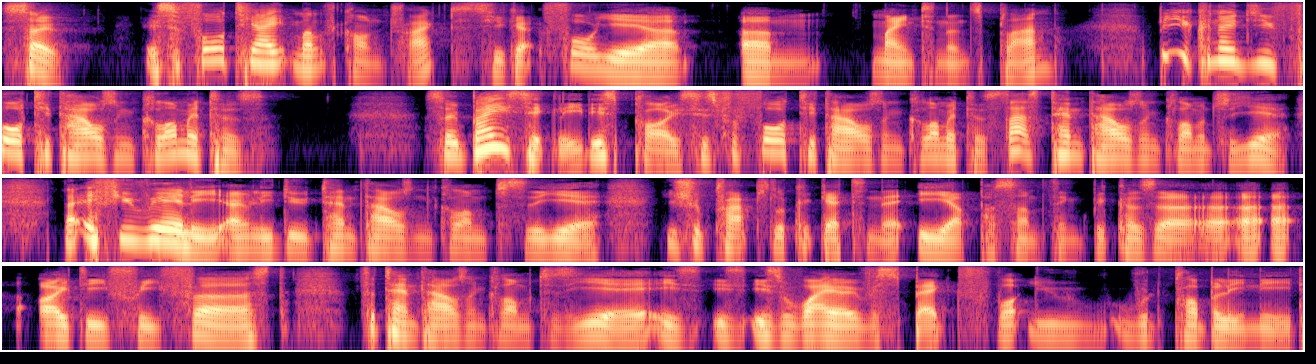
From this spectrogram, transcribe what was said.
So it's a 48 month contract. So you get four year um, maintenance plan, but you can only do 40,000 kilometers. So basically, this price is for 40,000 kilometers. That's 10,000 kilometers a year. Now, if you really only do 10,000 kilometers a year, you should perhaps look at getting the E up or something because uh, ID3 first for 10,000 kilometers a year is, is, is way over spec for what you would probably need.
